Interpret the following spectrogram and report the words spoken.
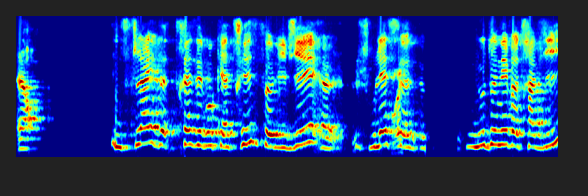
Alors, une slide très évocatrice, Olivier. je vous laisse nous donner votre avis.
